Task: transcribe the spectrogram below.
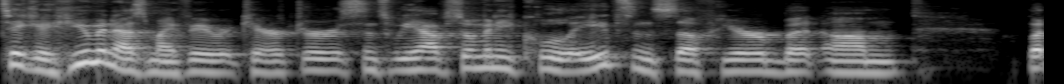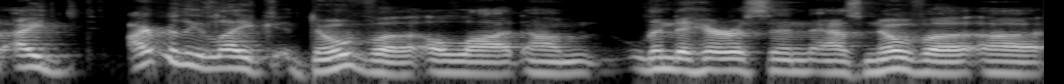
take a human as my favorite character since we have so many cool apes and stuff here, but um, but I I really like Nova a lot. Um, Linda Harrison as Nova, uh,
